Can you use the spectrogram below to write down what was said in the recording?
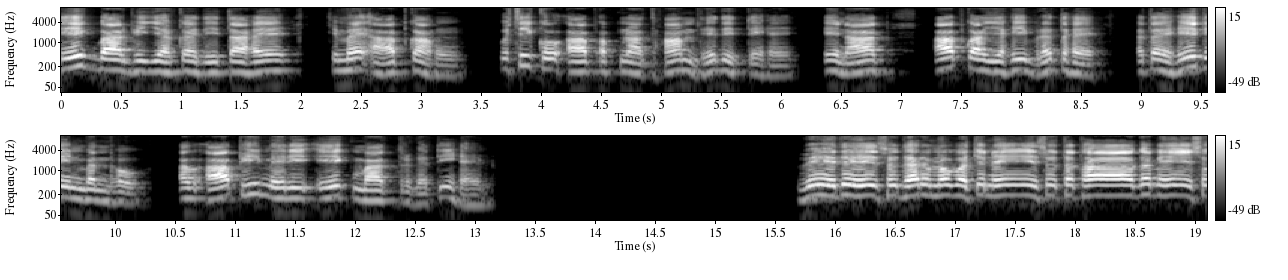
एक बार भी यह कह देता है कि मैं आपका हूँ, उसी को आप अपना धाम दे देते हैं। हे नाथ, आपका यही व्रत है। अतः हे दिन बंधो अब आप ही मेरी एकमात्र गति है। वेदेषु धर्मवचनेषु तथा गमेषु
